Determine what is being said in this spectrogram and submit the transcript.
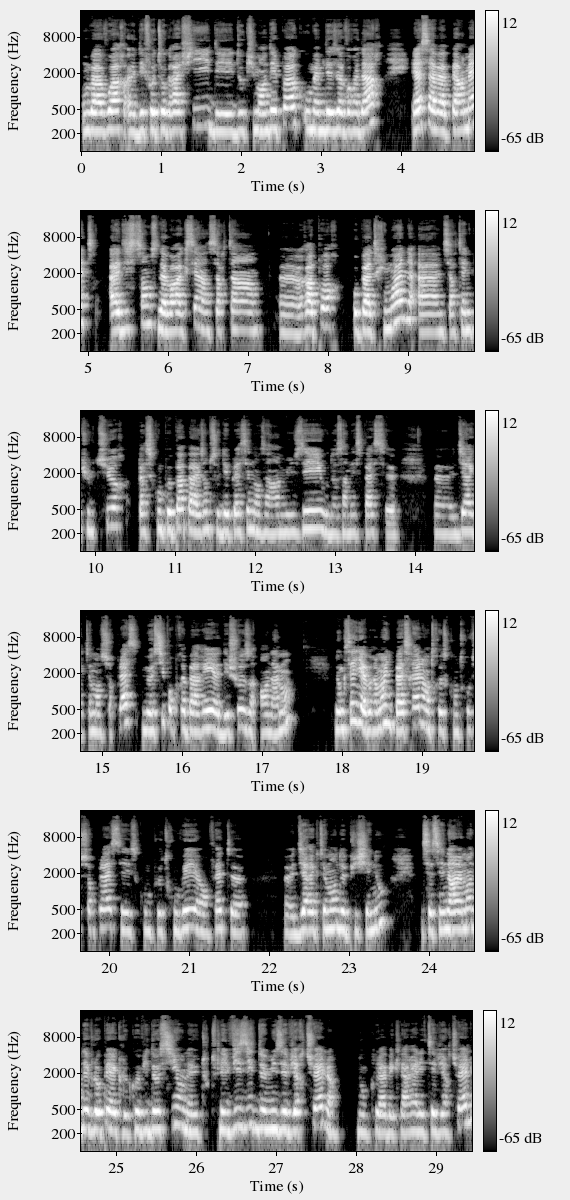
on va avoir des photographies, des documents d'époque ou même des œuvres d'art. Et là, ça va permettre à distance d'avoir accès à un certain rapport au patrimoine, à une certaine culture, parce qu'on peut pas, par exemple, se déplacer dans un musée ou dans un espace euh, euh, directement sur place, mais aussi pour préparer euh, des choses en amont. Donc ça, il y a vraiment une passerelle entre ce qu'on trouve sur place et ce qu'on peut trouver en fait directement depuis chez nous. Ça s'est énormément développé avec le Covid aussi. On a eu toutes les visites de musées virtuels, donc avec la réalité virtuelle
